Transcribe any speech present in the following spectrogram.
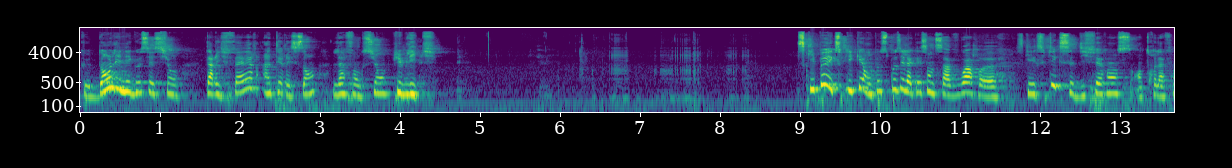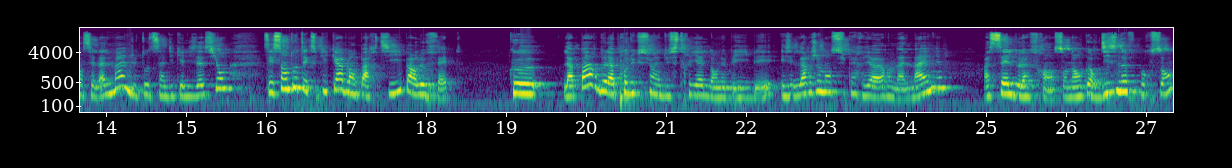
que dans les négociations tarifaires intéressant la fonction publique. Ce qui peut expliquer, on peut se poser la question de savoir euh, ce qui explique cette différence entre la France et l'Allemagne du taux de syndicalisation, c'est sans doute explicable en partie par le fait que la part de la production industrielle dans le PIB est largement supérieure en Allemagne à celle de la France. On a encore 19%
